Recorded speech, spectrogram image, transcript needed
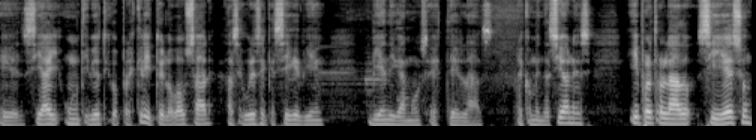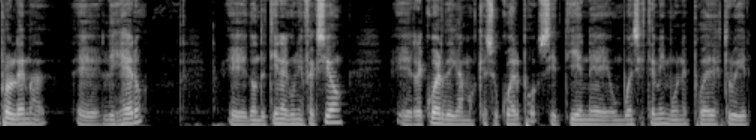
Eh, si hay un antibiótico prescrito y lo va a usar, asegúrese que sigue bien, bien digamos, este, las recomendaciones y por otro lado, si es un problema eh, ligero, eh, donde tiene alguna infección, eh, recuerde, digamos, que su cuerpo, si tiene un buen sistema inmune, puede destruir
